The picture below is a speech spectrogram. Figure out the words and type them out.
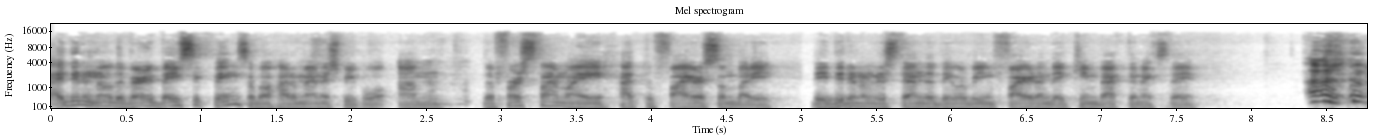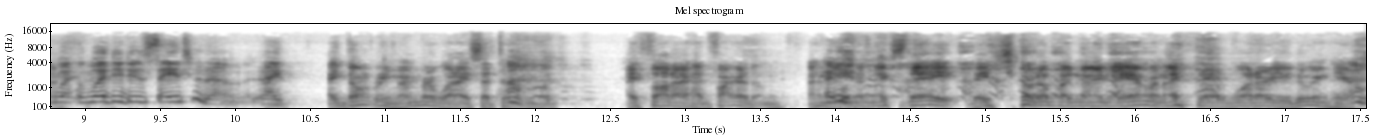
I didn't know the very basic things about how to manage people. Um, Uh-huh. The first time I had to fire somebody, they didn't understand that they were being fired, and they came back the next day. what, what did you say to them? Like, I don't remember what I said to them, I thought I had fired them. And then the next day, they showed up at 9 a.m., and I thought, "What are you doing here?"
